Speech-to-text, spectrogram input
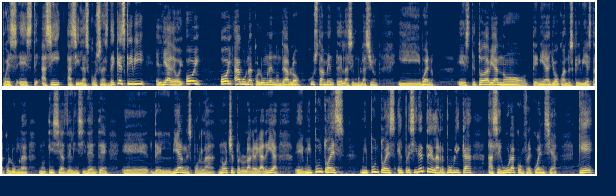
pues este, así, así las cosas. ¿De qué escribí el día de hoy? Hoy Hoy hago una columna en donde hablo justamente de la simulación. Y bueno, este, todavía no tenía yo cuando escribí esta columna noticias del incidente eh, del viernes por la noche, pero lo agregaría. Eh, mi punto es, mi punto es, el presidente de la República asegura con frecuencia que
